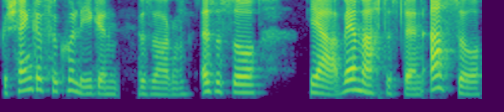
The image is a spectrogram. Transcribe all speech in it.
Geschenke für Kolleginnen besorgen. Es ist so, ja, wer macht es denn? Ach so,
